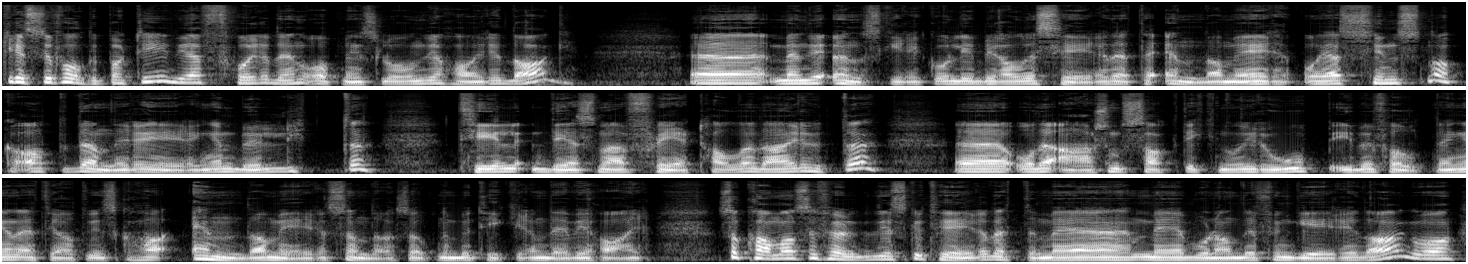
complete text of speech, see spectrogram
Kristelig Folkeparti vi er for den åpningsloven vi har i dag. Eh, men vi ønsker ikke å liberalisere dette enda mer. Og jeg syns nok at denne regjeringen bør lytte til det som er flertallet der ute. Eh, og det er som sagt ikke noe rop i befolkningen etter at vi skal ha enda mer søndagsåpne butikker enn det vi har. Så kan man selvfølgelig diskutere dette med, med hvordan det fungerer i dag. Og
